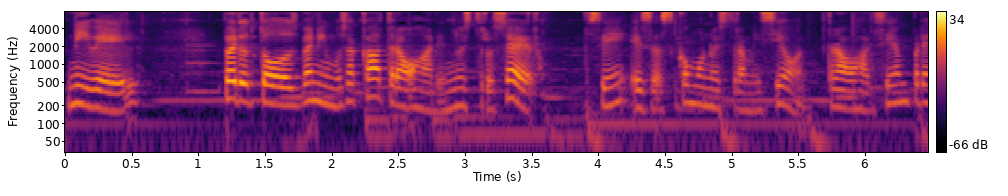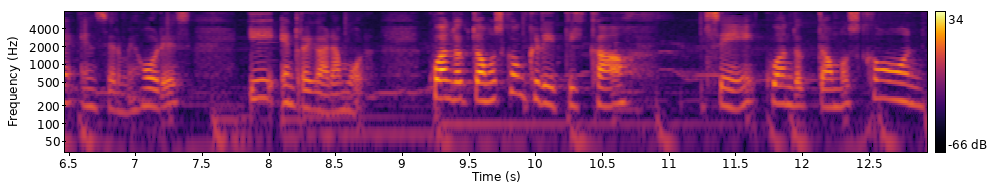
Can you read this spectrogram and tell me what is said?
nivel, pero todos venimos acá a trabajar en nuestro ser. ¿sí? Esa es como nuestra misión, trabajar siempre en ser mejores y en regar amor. Cuando actuamos con crítica, ¿sí? Cuando actuamos con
